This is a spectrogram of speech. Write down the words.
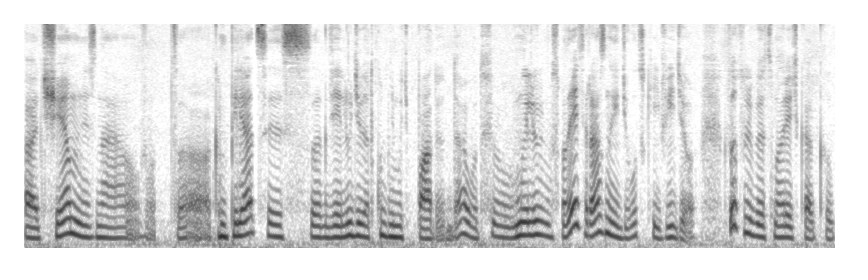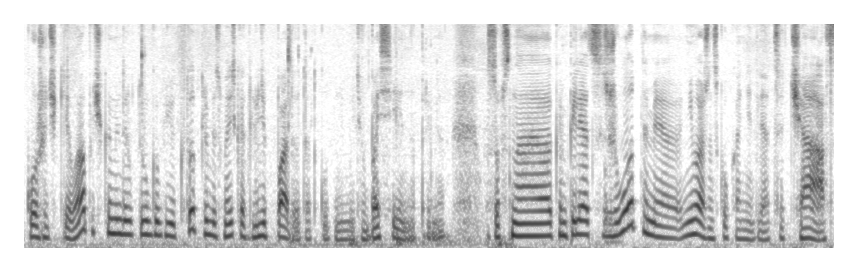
э, чем, не знаю, вот, э, компиляции, с, где люди откуда-нибудь падают, да, вот мы любим смотреть разные идиотские видео. Кто-то любит смотреть, как кошечки лапочками друг друга бьют. Кто-то любит смотреть, как люди падают откуда-нибудь в бассейн, например. Собственно, компиляции с животными, неважно, сколько они длятся, час,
